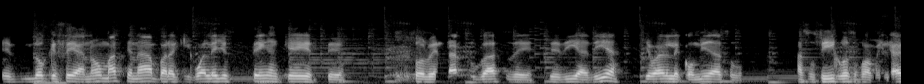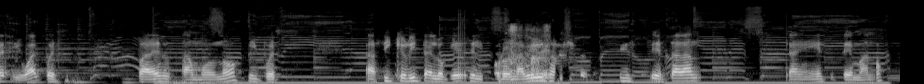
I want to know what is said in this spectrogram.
eh, lo que sea, ¿no? Más que nada para que igual ellos tengan que este, solventar su gasto de, de día a día, llevarle comida a, su, a sus hijos, sus familiares, igual pues para eso estamos, ¿no? Y pues así que ahorita lo que es el coronavirus está dando en este tema, ¿no?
